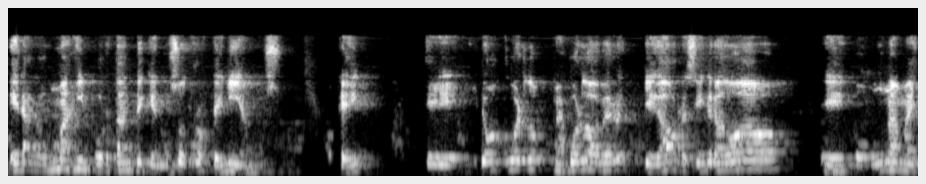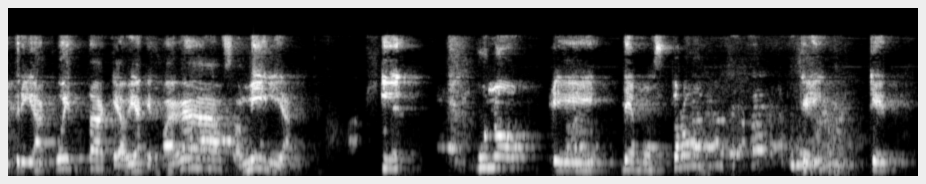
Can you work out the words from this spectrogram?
era lo más importante que nosotros teníamos. ¿ok? Eh, yo acuerdo, me acuerdo haber llegado recién graduado, eh, con una maestría a cuesta que había que pagar, familia. Y uno eh, demostró que, que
